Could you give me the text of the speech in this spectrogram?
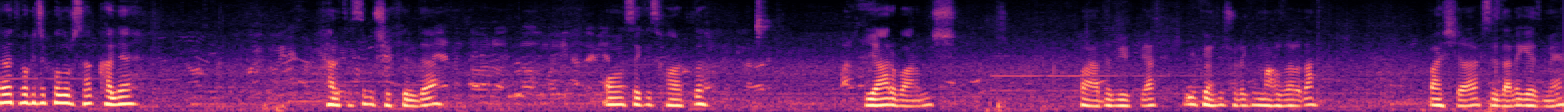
Evet bakacak olursak kale haritası bu şekilde. 18 farklı yer varmış. Bayağı da büyük bir yer. İlk önce şuradaki manzaradan başlayarak sizlerle gezmeye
